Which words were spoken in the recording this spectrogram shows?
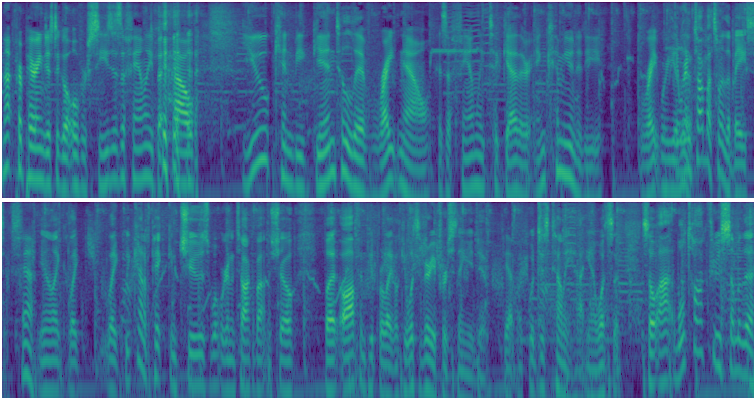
Not preparing just to go overseas as a family, but how you can begin to live right now as a family together in community, right where you Yeah, we're going to talk about some of the basics. Yeah. You know, like like like we kind of pick and choose what we're going to talk about in the show, but often people are like, okay, what's the very first thing you do? Yeah. Like, well, just tell me how. You know, what's the? So uh, we'll talk through some of the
